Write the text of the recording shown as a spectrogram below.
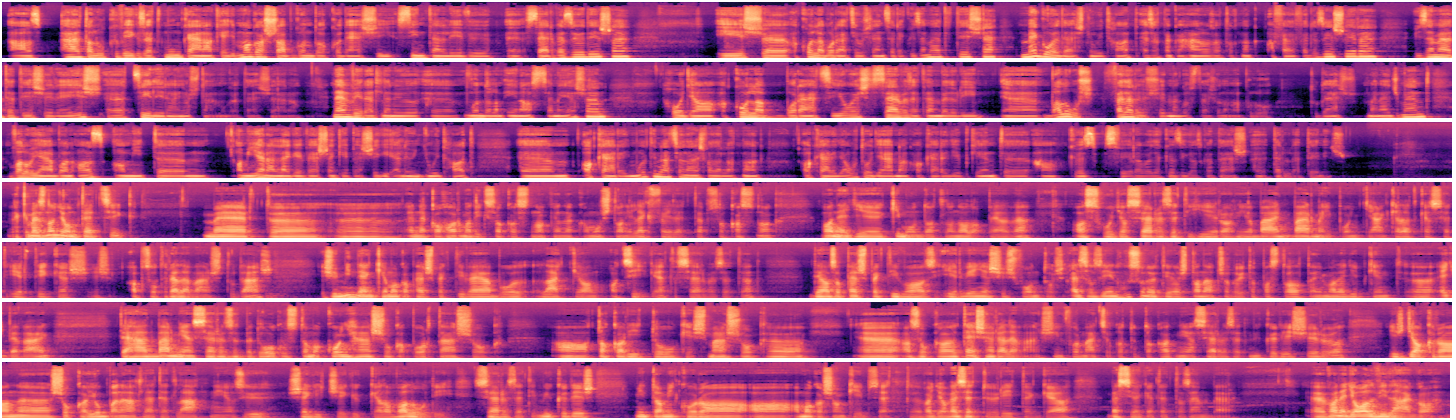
az általuk végzett munkának egy magasabb gondolkodási szinten lévő eh, szerveződése, és a kollaborációs rendszerek üzemeltetése megoldást nyújthat ezeknek a hálózatoknak a felfedezésére, üzemeltetésére és célirányos támogatására. Nem véletlenül gondolom én azt személyesen, hogy a, a kollaboráció és a szervezeten belüli valós felelősség megosztáson alapuló tudásmenedzsment valójában az, amit, ami jelenleg egy versenyképességi előnyt nyújthat, akár egy multinacionális vállalatnak, akár egy autógyárnak, akár egyébként a közszféra vagy a közigazgatás területén is. Nekem ez nagyon tetszik, mert ennek a harmadik szakasznak, ennek a mostani legfejlettebb szakasznak van egy kimondatlan alapelve, az, hogy a szervezeti hierarchia bár, bármely pontján keletkezhet értékes és abszolút releváns tudás, és hogy mindenki a maga perspektívájából látja a céget, a szervezetet, de az a perspektíva az érvényes és fontos. Ez az én 25 éves tanácsadói tapasztalataimmal egyébként egybevág, tehát bármilyen szervezetben dolgoztam, a konyhások, a portások, a takarítók és mások, azok teljesen releváns információkat tudtak adni a szervezet működéséről, és gyakran sokkal jobban át lehetett látni az ő segítségükkel a valódi szervezeti működés, mint amikor a, a, a magasan képzett, vagy a vezető réteggel beszélgetett az ember. Van egy alvilága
